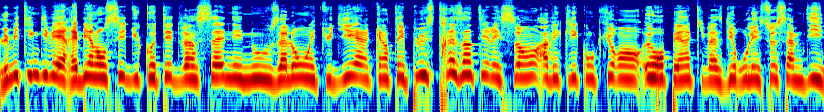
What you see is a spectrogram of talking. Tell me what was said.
Le meeting d'hiver est bien lancé du côté de Vincennes et nous allons étudier un quintet plus très intéressant avec les concurrents européens qui va se dérouler ce samedi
